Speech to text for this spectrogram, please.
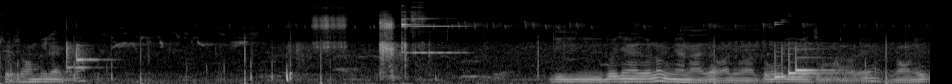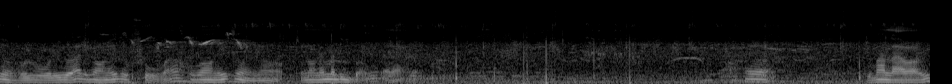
ကျော်ကျော်မိလိုက်မယ် ဒီလိုချင်တယ်ဆိုတော့မြန်လာကြပါဒီမှာသုံးလေးလေးကျန်ပါတော့လေဒီကောင်လေးဆိုဘလိုဘလေးပါဒီကောင်လေးဆိုဖိုးပါဒီကောင်လေးဆိုရင်တော့ကျွန်တော်လည်းမသိပါဘူးအဲ့ဒါအဲ့တော့ဒီမှာလာပါပြီ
